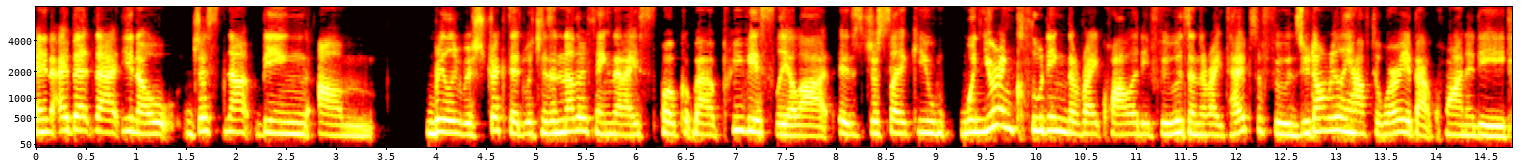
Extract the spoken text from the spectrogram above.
And I bet that, you know, just not being um, really restricted, which is another thing that I spoke about previously a lot, is just like you, when you're including the right quality foods and the right types of foods, you don't really have to worry about quantity.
